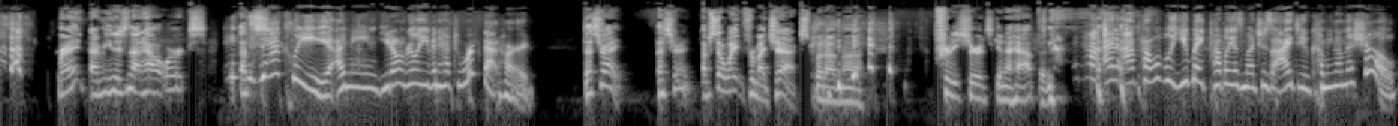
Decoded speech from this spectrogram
right? I mean, isn't that how it works? That's, exactly. I mean, you don't really even have to work that hard. That's right. That's right. I'm still waiting for my checks, but I'm uh, pretty sure it's going to happen. and, I, I probably you make probably as much as I do coming on the show.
